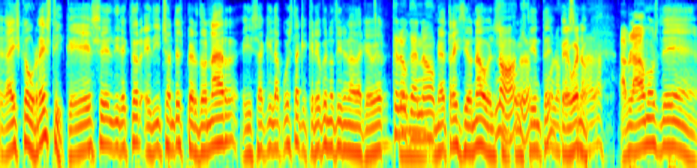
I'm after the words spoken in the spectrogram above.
eh, Gaisca Urresti, que es el director, he dicho antes, perdonar, Isaki La Cuesta, que creo que no tiene nada que ver. Creo que no. Me ha traicionado el No, subconsciente, pero- no pero bueno, nada. hablábamos de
